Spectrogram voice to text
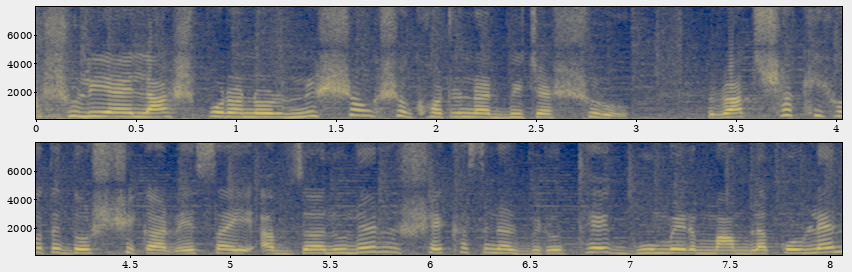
আশুলিয়ায় লাশ পোড়ানোর নৃশংস ঘটনার বিচার শুরু। রাজসাক্ষী হতে দোষ স্বীকার এসআই আফজালুলের। শেখ হাসিনার বিরুদ্ধে গুমের মামলা করলেন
